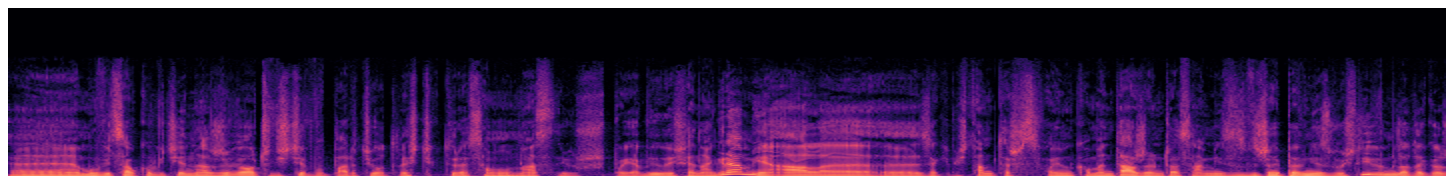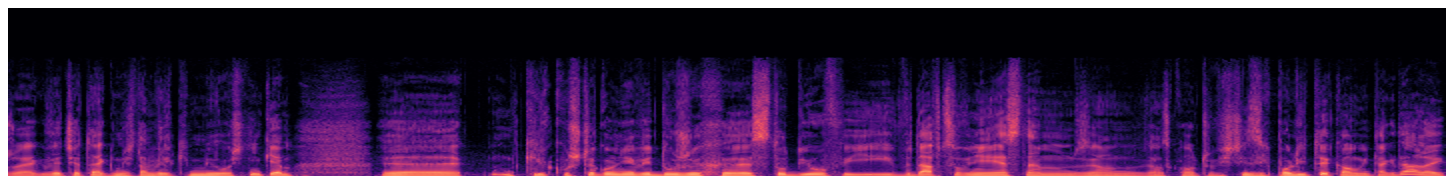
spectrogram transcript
E, mówię całkowicie na żywo, oczywiście w oparciu o treści, które są u nas, już pojawiły się na gramie, ale e, z jakimś tam też swoim komentarzem, czasami zazwyczaj pewnie złośliwym, dlatego że jak wiecie, to jakimś tam wielkim miłośnikiem e, kilku szczególnie dużych e, studiów i, i wydawców nie jestem, w związku oczywiście z ich polityką i tak dalej.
